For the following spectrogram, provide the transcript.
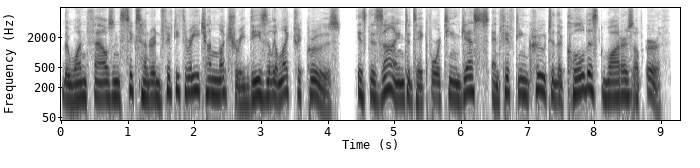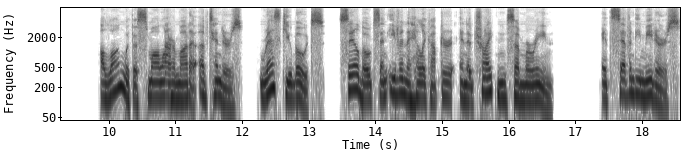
the 1,653-ton luxury diesel-electric cruise, is designed to take 14 guests and 15 crew to the coldest waters of Earth along with a small armada of tenders, rescue boats, sailboats and even a helicopter and a Triton submarine. At 70 meters,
